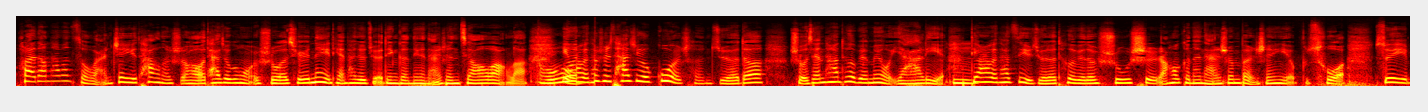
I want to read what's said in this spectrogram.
后来当他们走完这一趟的时候，他就跟我说，其实那一天他就决定跟那个男生交往了，哦因为就是他这个过程觉得，首先他特别没有压力，嗯第二个他自己觉得特别的舒适，然后可能男生本身也不错，所以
